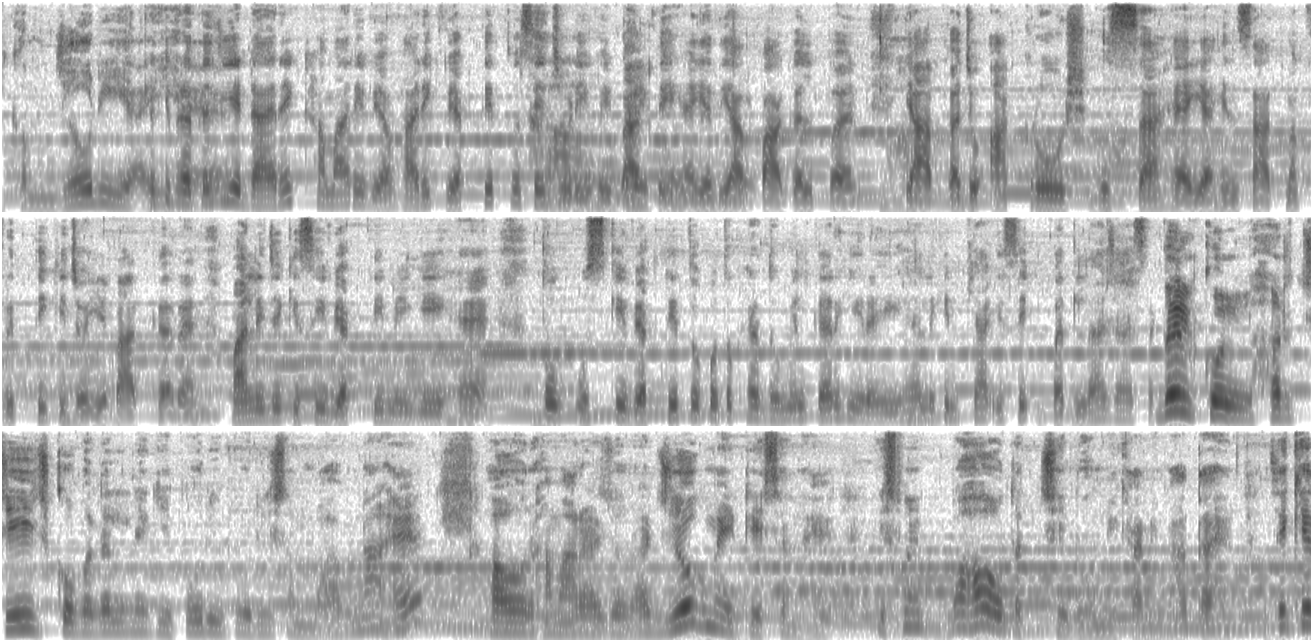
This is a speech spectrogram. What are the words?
कमज़ोरी आई क्योंकि जी ये डायरेक्ट हमारे व्यवहारिक व्यक्तित्व से हाँ, जुड़ी हुई बातें हैं। यदि आप पागलपन हाँ, या आपका जो आक्रोश गुस्सा हाँ, है या हिंसात्मक वृत्ति की जो ये बात कर रहे हैं हम्म। मान लीजिए किसी व्यक्ति में ये है तो हम्म। उसके व्यक्तित्व को तो खैर धूमिल कर ही रही है लेकिन क्या इसे बदला जा सकता बिल्कुल हर चीज़ को बदलने की पूरी पूरी संभावना है और हमारा जो राजयोग मेडिटेशन है इसमें बहुत अच्छी भूमिका निभाता है। देखिए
